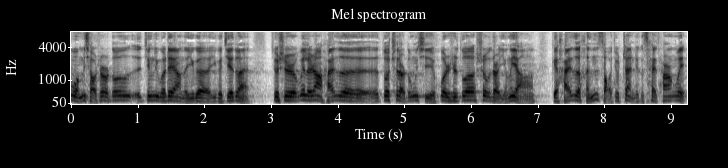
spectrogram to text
我们小时候都经历过这样的一个一个阶段，就是为了让孩子多吃点东西，或者是多摄入点营养，给孩子很早就占这个菜汤喂。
